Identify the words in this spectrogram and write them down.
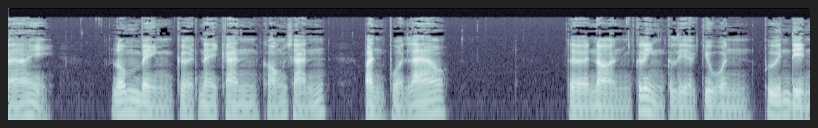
นายลมเบ่งเกิดในคันของฉันปั่นป่วนแล้ว เธอนอนกลิ้งเกลียกอยู่บนพื้นดิน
